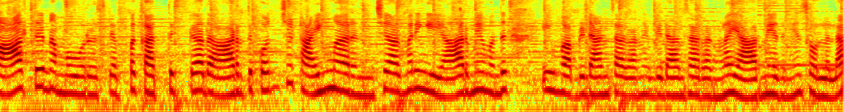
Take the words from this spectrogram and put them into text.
பார்த்து நம்ம ஒரு ஸ்டெப்பை கற்றுக்கிட்டு அதை ஆடுறதுக்கு கொஞ்சம் டைமாக இருந்துச்சு. அது மாதிரி இங்கே யாருமே வந்து இவங்க அப்படி டான்ஸ் ஆடுறாங்க இப்படி டான்ஸ் ஆடுறாங்கலாம் யாருமே எதுவுமே சொல்லலை.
